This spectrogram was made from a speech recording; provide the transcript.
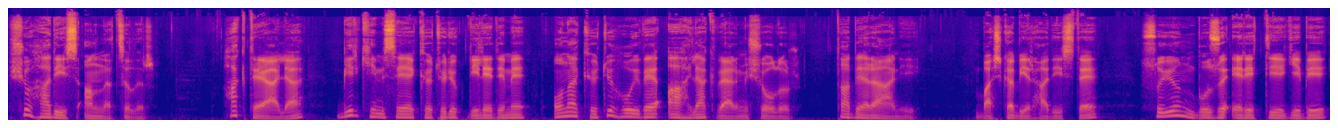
Şu hadis anlatılır. Hak Teâlâ, bir kimseye kötülük diledi mi, ona kötü huy ve ahlak vermiş olur. Taberani. Başka bir hadiste, suyun buzu erittiği gibi,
